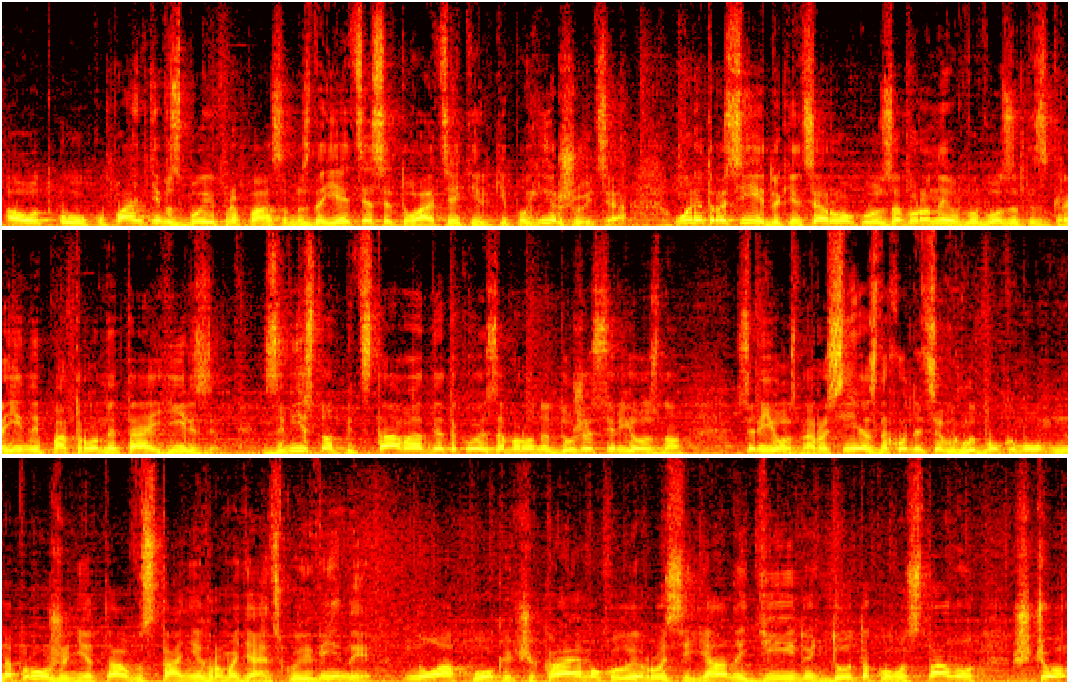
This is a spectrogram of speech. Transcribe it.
А от у окупантів з боєприпасами здається, ситуація тільки погіршується. Уряд Росії до кінця року заборонив вивозити з країни патрони та гільзи. Звісно, підстава для такої заборони дуже серйозно. Серйозна Росія знаходиться в глибокому напруженні та в стані громадянської війни. Ну а поки чекаємо, коли росіяни дійдуть до такого стану, що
